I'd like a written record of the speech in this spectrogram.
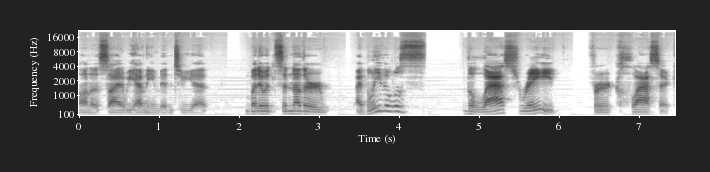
on a side we haven't even been to yet. But it's another, I believe it was the last raid for Classic.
